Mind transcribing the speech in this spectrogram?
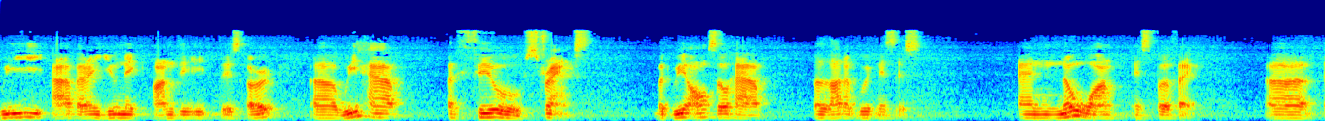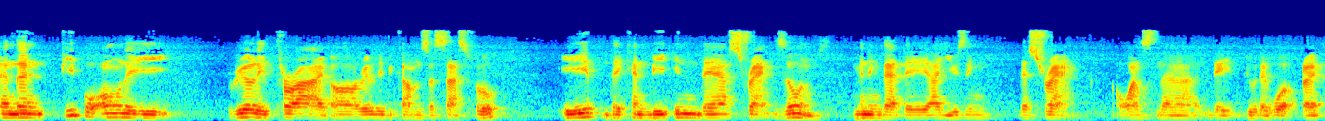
we are very unique on the this earth. Uh, we have a few strengths, but we also have a lot of weaknesses, and no one is perfect. Uh, and then people only really thrive or really become successful if they can be in their strength zone, meaning that they are using their strength once uh, they do their work, right?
